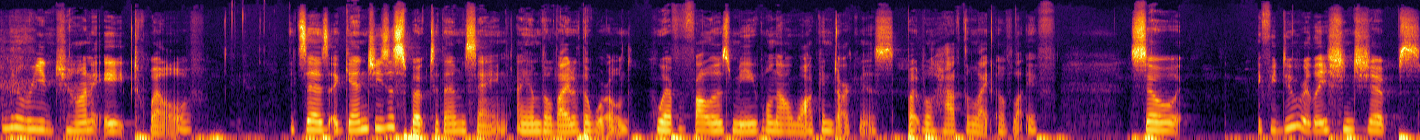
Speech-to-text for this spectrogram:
I'm gonna read John eight twelve. It says, "Again, Jesus spoke to them, saying, I am the light of the world. Whoever follows me will not walk in darkness, but will have the light of life." So, if you do relationships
